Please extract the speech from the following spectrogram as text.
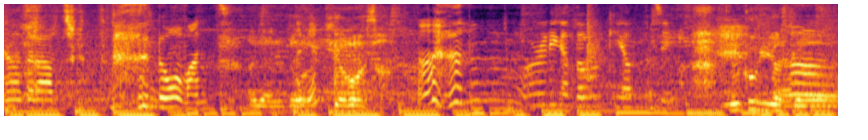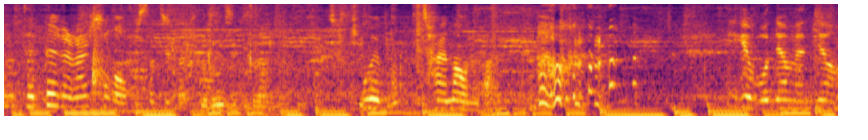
에어드랍 너무 많지. 아니 아니 너무 아니야? 귀여워서 올리가 너무 귀엽지. 물고기 같아. 아, 재택을 할 수가 없어 집에서. 그러니까 왜잘 나온다. 이게 뭐냐면요.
